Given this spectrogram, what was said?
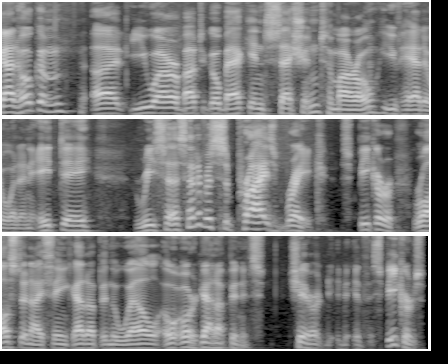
Scott Holcomb, uh, you are about to go back in session tomorrow. You've had a, what an eight-day recess, kind of a surprise break. Speaker Ralston, I think, got up in the well or, or got up in its chair at the speaker's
